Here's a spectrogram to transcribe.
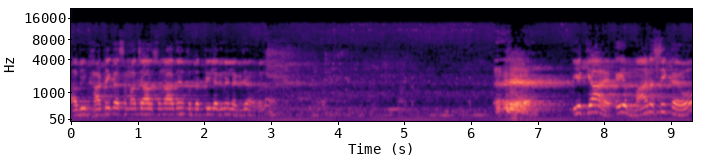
अभी घाटे का समाचार सुना दें तो टट्टी लगने लग जाए, बोला। ये क्या है? ये मानसिक है वो।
